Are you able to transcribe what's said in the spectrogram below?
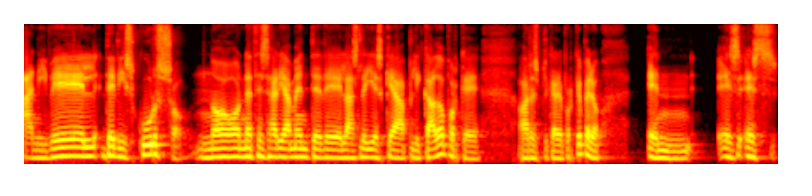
a nivel de discurso, no necesariamente de las leyes que ha aplicado, porque ahora explicaré por qué, pero en, es,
